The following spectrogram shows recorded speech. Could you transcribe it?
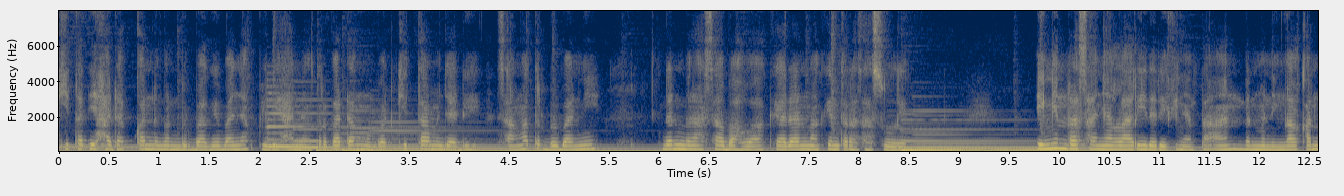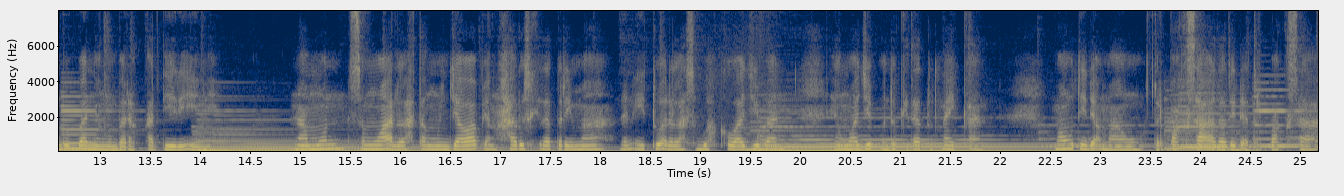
Kita dihadapkan dengan berbagai banyak pilihan yang terkadang membuat kita menjadi sangat terbebani Dan merasa bahwa keadaan makin terasa sulit. Ingin rasanya lari dari kenyataan dan meninggalkan beban yang memberatkan diri ini namun, semua adalah tanggung jawab yang harus kita terima, dan itu adalah sebuah kewajiban yang wajib untuk kita tunaikan. Mau tidak mau, terpaksa atau tidak terpaksa,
